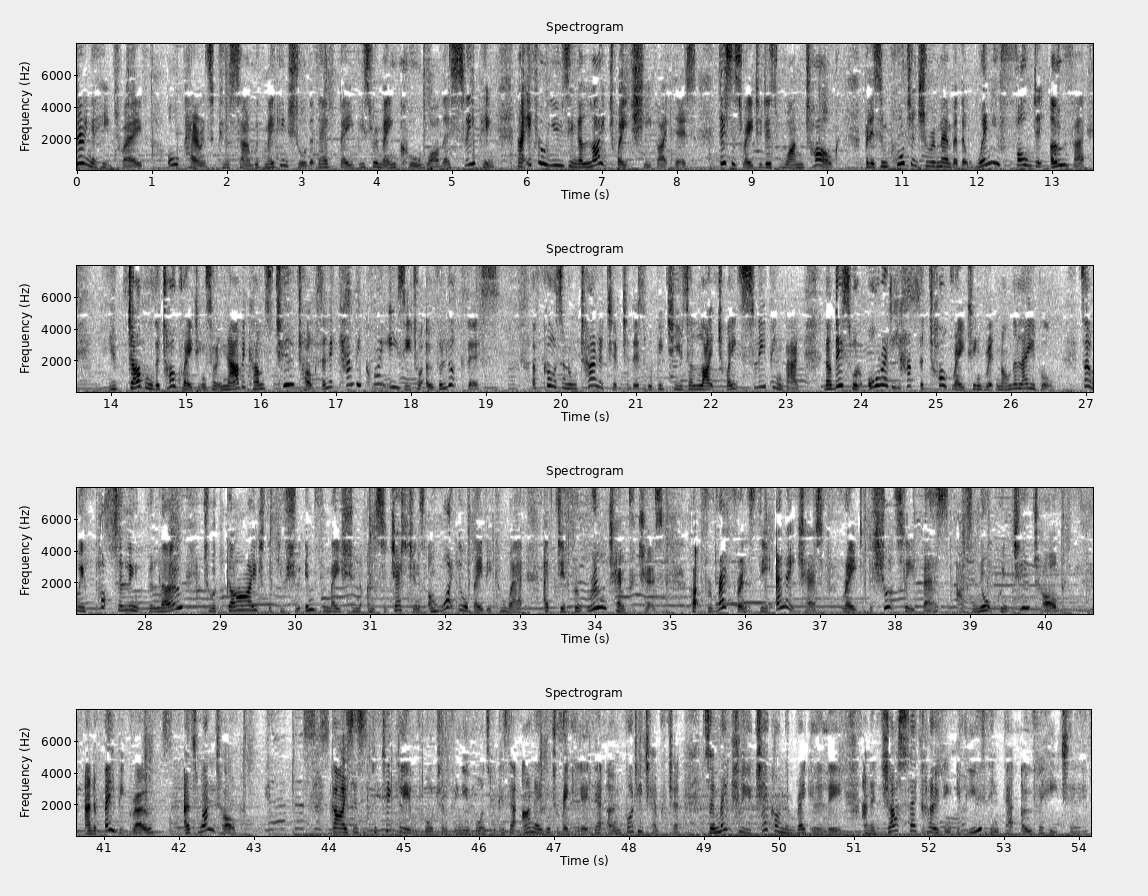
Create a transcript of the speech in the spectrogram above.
During a heat wave, all parents are concerned with making sure that their babies remain cool while they're sleeping. Now, if you're using a lightweight sheet like this, this is rated as one tog. But it's important to remember that when you fold it over, you double the tog rating, so it now becomes two togs, and it can be quite easy to overlook this. Of course, an alternative to this would be to use a lightweight sleeping bag. Now, this will already have the tog rating written on the label. So we've popped a link below to a guide that gives you information and suggestions on what your baby can wear at different room temperatures. But for reference, the NHS rate a short sleeve vest as 0.2 tog and a baby grow as 1 tog. Guys, this is particularly important for newborns because they're unable to regulate their own body temperature. So make sure you check on them regularly and adjust their clothing if you think they're overheating.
